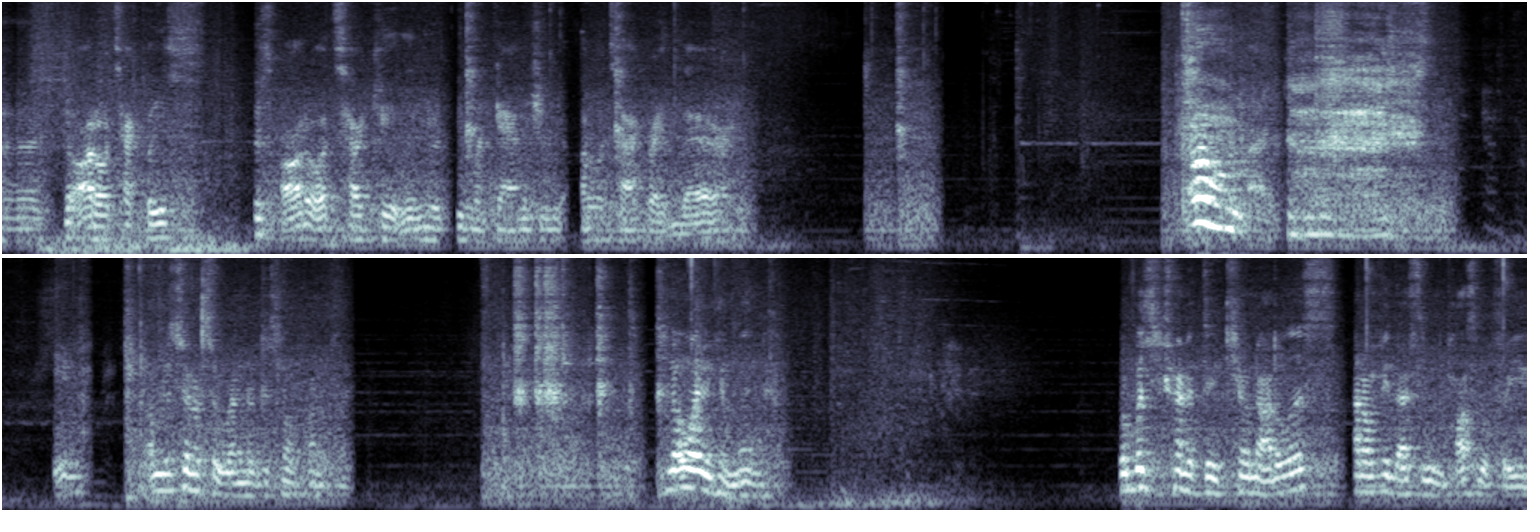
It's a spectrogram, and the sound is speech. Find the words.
Uh, no auto attack, please. Just auto attack Caitlyn, you would do more damage the auto attack right there. Oh my god. I'm just gonna surrender, there's no point of no way we can win. What was you trying to do? Kill Nautilus? I don't think that's even possible for you.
